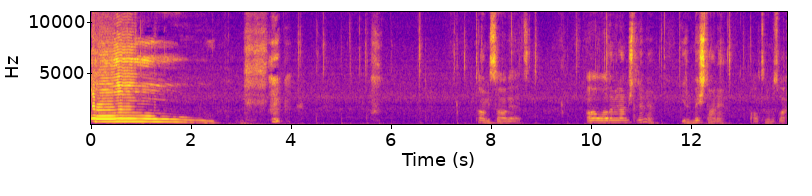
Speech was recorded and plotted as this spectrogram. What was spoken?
Tam isabet. Aa adam elenmişti değil mi? 25 tane altınımız var.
